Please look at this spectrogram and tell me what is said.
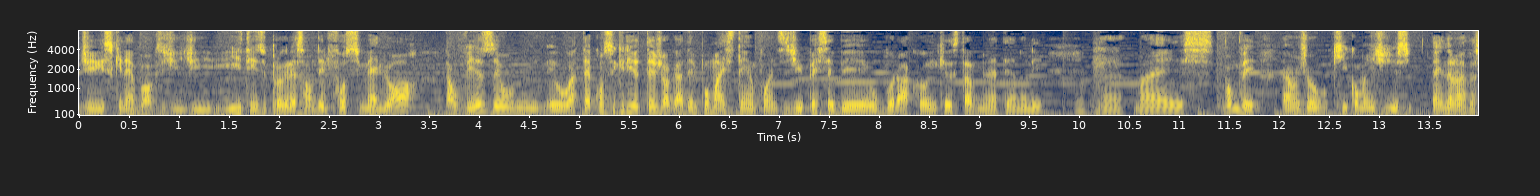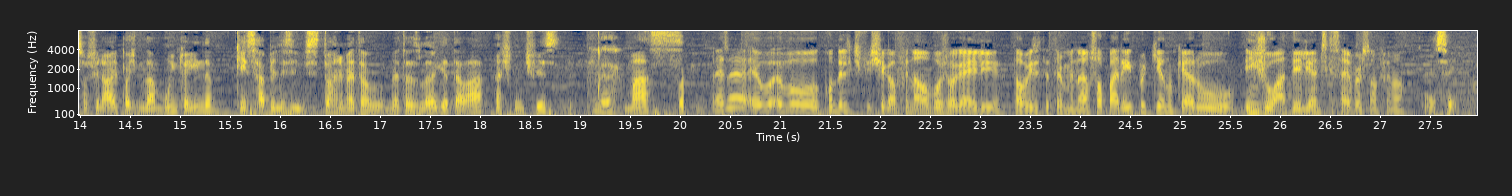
de Skinner Box de, de itens e progressão dele fosse melhor, talvez eu, eu até conseguiria ter jogado ele por mais tempo antes de perceber o buraco em que eu estava me metendo ali. Uhum. Né? Mas vamos ver. É um jogo que, como a gente disse, ainda não é a versão final, ele pode mudar muito ainda. Quem sabe ele se, se torne Metal, Metal Slug até lá. Acho muito difícil. É. Mas. Mas é, eu, eu vou. Quando ele chegar ao final, eu vou jogar ele, talvez até terminar. Eu só parei porque eu não quero enjoar dele antes que saia a versão final. É isso aí.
